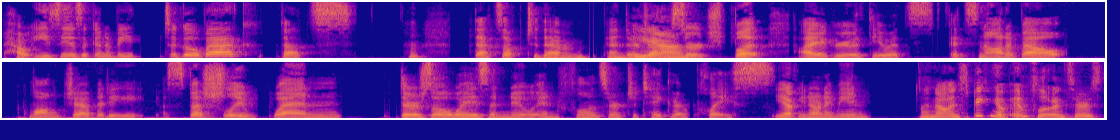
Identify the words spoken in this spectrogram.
how easy is it going to be to go back? That's that's up to them and their Yeah. job search, but I agree with you. It's it's not about longevity, especially when there's always a new influencer to take their place. Yep. You know what I mean? I know. And speaking of influencers,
